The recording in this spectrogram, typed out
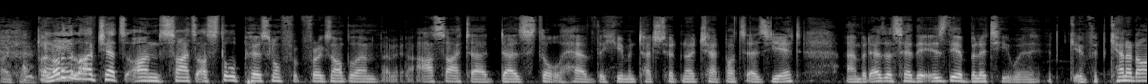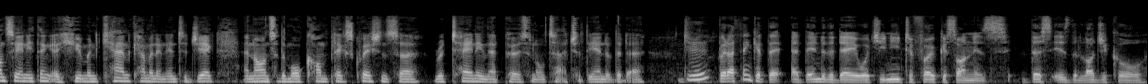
Okay. A lot of the live chats on sites are still personal. For, for example, um, I mean, our site uh, does still have the human touch to it, no chatbots as yet. Um, but as I said, there is the ability where it, if it cannot answer anything, a human can come in and interject and answer the more complex questions, so retaining that personal touch at the end of the day. Drew? But I think at the at the end of the day, what you need to focus on is this is the logical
